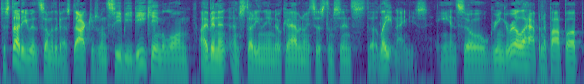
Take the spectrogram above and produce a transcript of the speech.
to study with some of the best doctors. When CBD came along, I've been in, studying the endocannabinoid system since the late 90s. And so Green Gorilla happened to pop up,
